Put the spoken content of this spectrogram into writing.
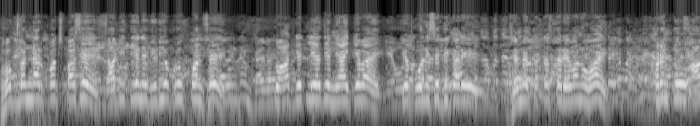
ભોગ બનનાર પક્ષ પાસે સાબિતી અને વીડિયો પ્રૂફ પણ છે. તો આ કેટલી હદે ન્યાય કહેવાય કે પોલીસ અધિકારી જેમને તટસ્થ રહેવાનું હોય પરંતુ આ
